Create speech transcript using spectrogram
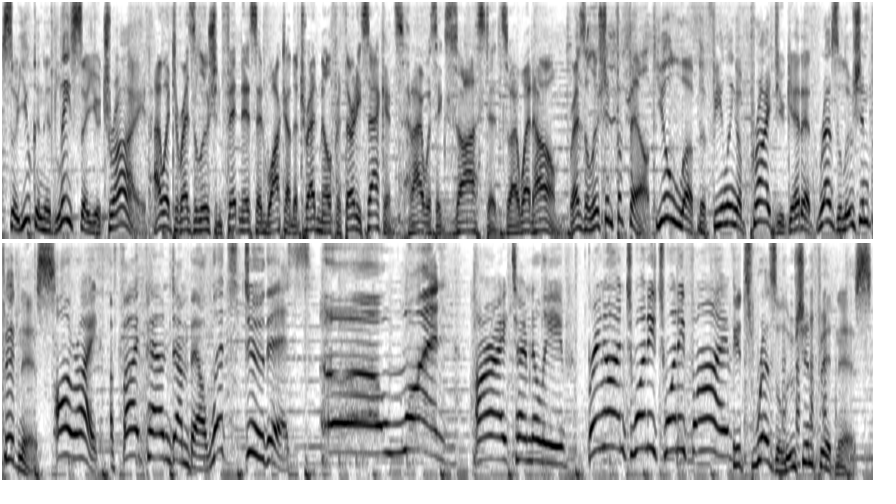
so you can at least say you tried. I went to Resolution Fitness and walked on the treadmill for 30 seconds, and I was exhausted, so I went home. Resolution fulfilled. You'll love the feeling of pride you get at Resolution Fitness. All right, a five pound dumbbell. Let's do this. Oh, one. All right, time to leave. Bring on 2025. It's Resolution Fitness.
